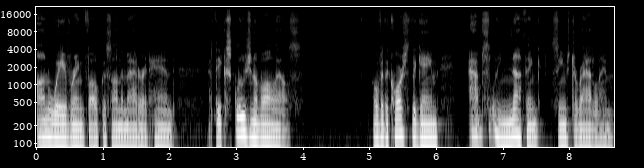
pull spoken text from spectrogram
unwavering focus on the matter at hand, at the exclusion of all else. Over the course of the game, absolutely nothing seems to rattle him.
